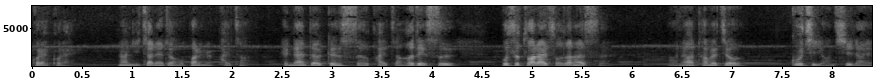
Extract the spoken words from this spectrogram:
过来过来，那你在那边，我帮你们拍照，很难得跟蛇拍照，而且是。不是抓在手上的蛇，啊，然后他们就鼓起勇气来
